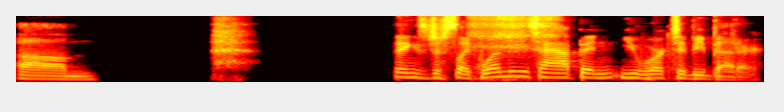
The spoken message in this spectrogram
um, things just like when these happen, you work to be better.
